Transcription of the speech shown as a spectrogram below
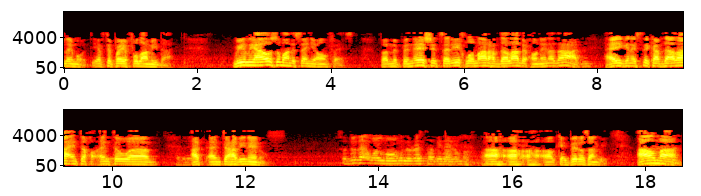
Shlemut. You have to pray a full Amidah. Really, I also want to send you home fast. But Mepeneh Shetzarich Lomar Havdalah Bechonen Adad. How are you going to stick Havdalah into into uh, into Havinenu? So do that one long and the rest Havinenu. Ah, ah, ah, ah okay. Biro's hungry. Alma.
